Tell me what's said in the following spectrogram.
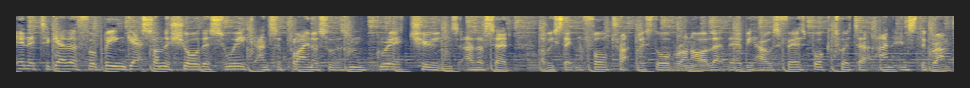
In It Together for being guests on the show this week and supplying us with some great tunes. As I said, I'll be sticking a full track list over on our Let There Be House Facebook, Twitter, and Instagram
